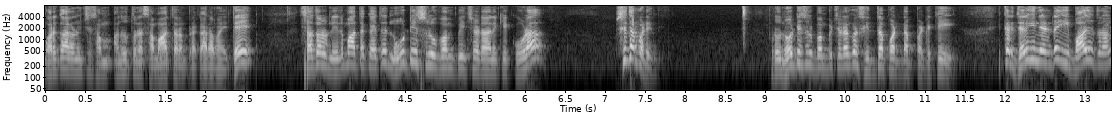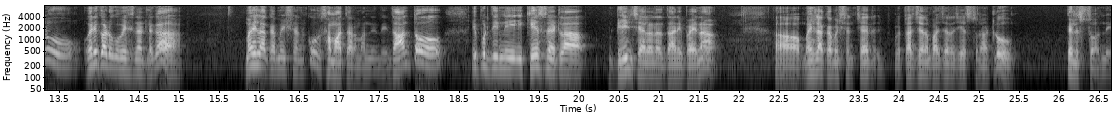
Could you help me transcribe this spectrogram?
వర్గాల నుంచి సం అందుతున్న సమాచారం ప్రకారం అయితే సదరు నిర్మాతకైతే నోటీసులు పంపించడానికి కూడా సిద్ధపడింది. ఇప్పుడు నోటీసులు పంపించడానికి కూడా సిద్ధపడ్డప్పటికీ ఇక్కడ జరిగింది ఏంటంటే ఈ బాధితురాలు వెనుకడుగు వేసినట్లుగా మహిళా కమిషన్కు సమాచారం అందింది. దాంతో ఇప్పుడు దీన్ని ఈ కేసును ఎట్లా డీల్ చేయాలన్న దానిపైన మహిళా కమిషన్ చైర్ తర్జన భర్జన చేస్తున్నట్లు తెలుస్తోంది.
